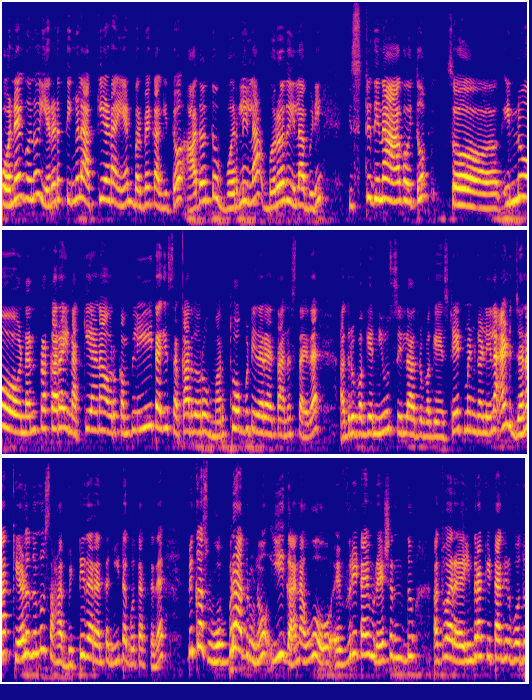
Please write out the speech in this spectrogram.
ಕೊನೆಗೂ ಎರಡು ತಿಂಗಳ ಅಕ್ಕಿ ಹಣ ಏನು ಬರಬೇಕಾಗಿತ್ತು, ಅದಂತೂ ಬರಲಿಲ್ಲ, ಬರೋದು ಇಲ್ಲ ಬಿಡಿ. ಇಷ್ಟು ದಿನ ಆಗೋಯ್ತು. ಸೊ ಇನ್ನೂ ನನ್ನ ಪ್ರಕಾರ ಇನ್ನು ಅಕ್ಕಿ ಹಣ ಅವರು ಕಂಪ್ಲೀಟಾಗಿ ಸರ್ಕಾರದವರು ಮರ್ತು ಹೋಗ್ಬಿಟ್ಟಿದ್ದಾರೆ ಅಂತ ಅನಿಸ್ತಾ ಇದೆ. ಅದ್ರ ಬಗ್ಗೆ ನ್ಯೂಸ್ ಇಲ್ಲ, ಅದ್ರ ಬಗ್ಗೆ ಸ್ಟೇಟ್ಮೆಂಟ್ಗಳಿಲ್ಲ ಆ್ಯಂಡ್ ಜನ ಕೇಳೋದನ್ನು ಸಹ ಬಿಟ್ಟಿದ್ದಾರೆ ಅಂತ ನೀಟಾಗಿ ಗೊತ್ತಾಗ್ತದೆ. ಬಿಕಾಸ್ ಒಬ್ಬರಾದ್ರೂ ಈಗ ನಾವು ಎವ್ರಿ ಟೈಮ್ ರೇಷನ್ದು ಅಥವಾ ಇಂದಿರಾ ಕಿಟ್ ಆಗಿರ್ಬೋದು,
